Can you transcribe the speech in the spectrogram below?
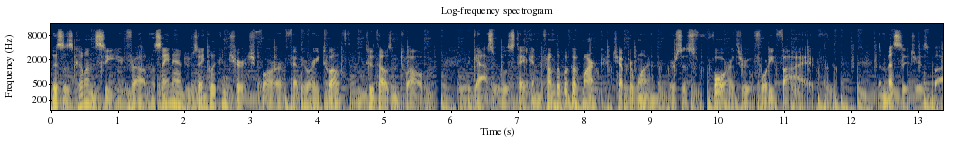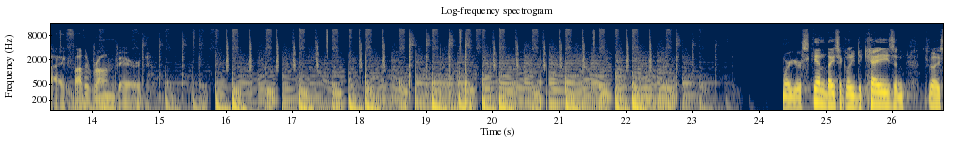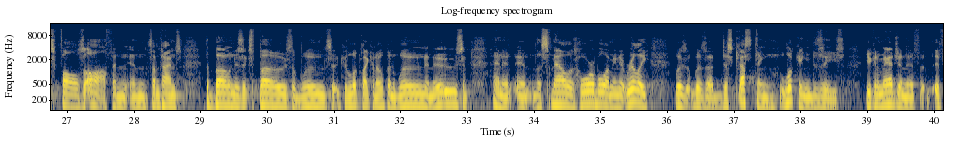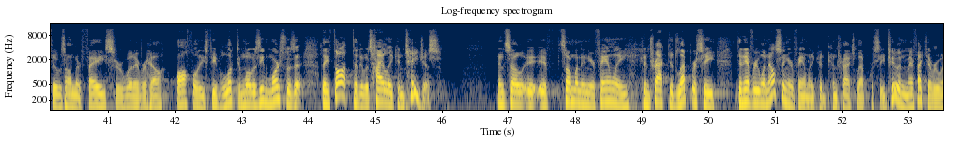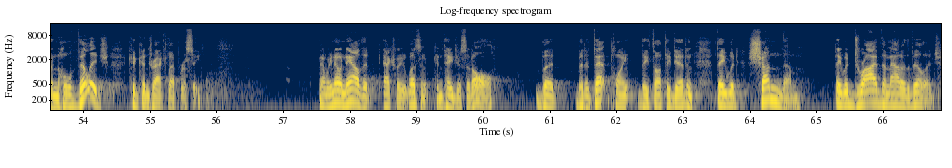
This is Come and See from St. Andrew's Anglican Church for February 12th, 2012. The Gospel is taken from the book of Mark, chapter 1, verses 4 through 45. The message is by Father Ron Baird. Where your skin basically decays and really falls off, and, and sometimes the bone is exposed, the wounds it can look like an open wound and ooze, and, and, it, and the smell is horrible. I mean, it really was was a disgusting looking disease. You can imagine if if it was on their face or whatever, how awful these people looked. And what was even worse was that they thought that it was highly contagious. And so, if someone in your family contracted leprosy, then everyone else in your family could contract leprosy too. And matter of fact, everyone in the whole village could contract leprosy. Now, we know now that actually it wasn't contagious at all, but, but at that point they thought they did, and they would shun them. They would drive them out of the village.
